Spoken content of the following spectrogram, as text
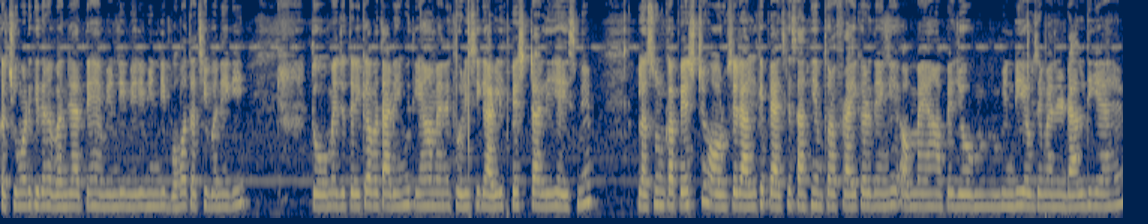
कचूमर की तरह बन जाते हैं भिंडी, मेरी भिंडी बहुत अच्छी बनेगी। तो मैं जो तरीका बता रही हूँ तो यहाँ मैंने थोड़ी सी गार्लिक पेस्ट डाली है इसमें, लहसुन का पेस्ट और उसे डाल के प्याज के साथ ही हम थोड़ा फ्राई कर देंगे। अब मैं यहाँ पे जो भिंडी है, उसे मैंने डाल दिया है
